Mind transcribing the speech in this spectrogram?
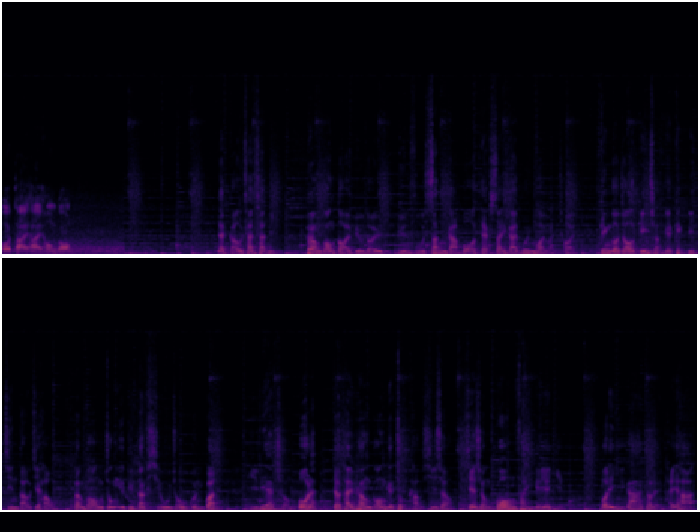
我睇喺香港。一九七七年， 香港代表隊遠赴新加坡踢世界盃外圍賽，經過咗幾場嘅激烈戰鬥之後，香港終於奪得小組冠軍。而呢一場波呢，就替香港嘅足球史上寫上光輝嘅一頁。我哋而家就嚟睇下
